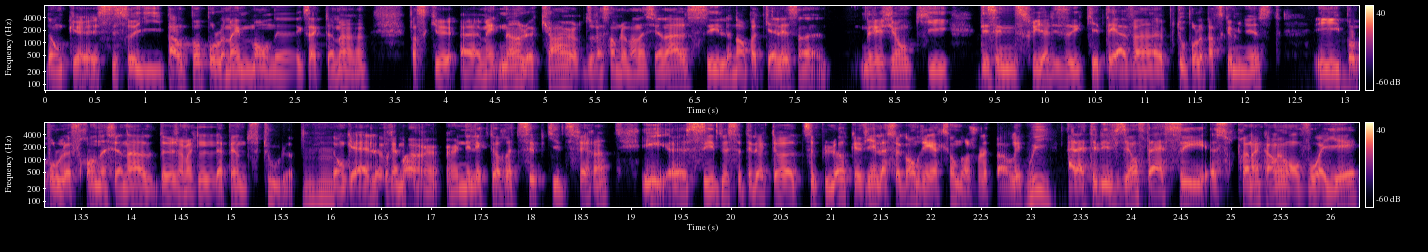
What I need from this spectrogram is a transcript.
Donc, euh, c'est ça, ils parlent pas pour le même monde exactement, hein. parce que euh, maintenant, le cœur du Rassemblement national, c'est le Nord-Pas-de-Calais, une région qui est désindustrialisée, qui était avant euh, plutôt pour le Parti communiste et pas pour le Front national de Jean-Marie Le Pen du tout. Là. Mhm. Donc, elle a vraiment un, un électorat type qui est différent. Et euh, c'est de cet électorat type-là que vient la seconde réaction dont je voulais te parler. Oui. À la télévision, c'était assez euh, surprenant quand même. On voyait,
